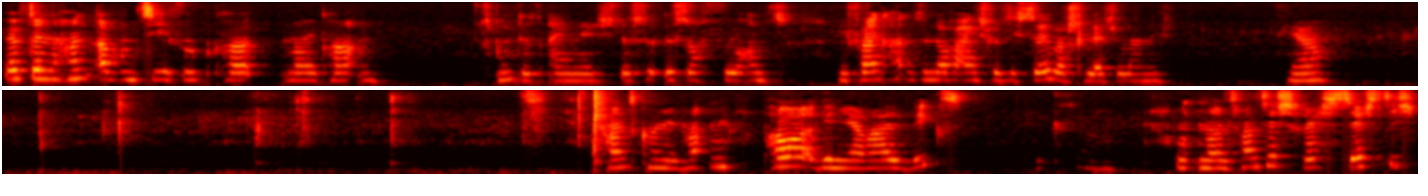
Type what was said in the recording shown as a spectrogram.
Werf deine Hand ab und ziehe fünf Karten, neue Karten. Was bringt das eigentlich? Das ist doch für uns. Die Fallenkarten sind doch eigentlich für sich selber schlecht, oder nicht? Ja. Tanzkönigin hatten Power General Wix und 29, rechts 60,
